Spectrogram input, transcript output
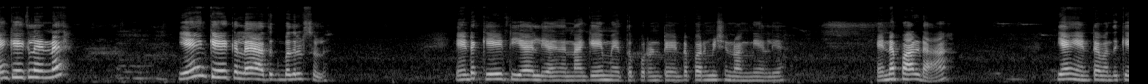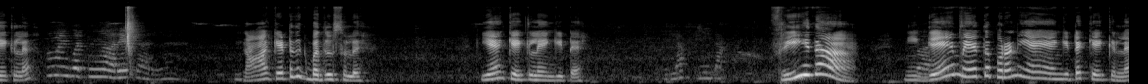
ஏன் கேட்கல என்ன? ஏன் கேட்கல அதுக்கு பதில் சொல்லு. என்கிட்ட கேட்டியா இல்லையா? நான் கேம் ஏற்ற போகிறேன்ட்டு என்கிட்ட பர்மிஷன் வாங்கினியா இல்லையா? என்ன பாருடா? ஏன் என்கிட்ட வந்து கேட்கல நான் கேட்டதுக்கு பதில் சொல்லு. ஏன் கேட்கல என்கிட்ட? ஃப்ரீ தான்? நீ கேம் ஏற்ற போகிறேன்னு ஏன் என்கிட்ட கேட்கல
